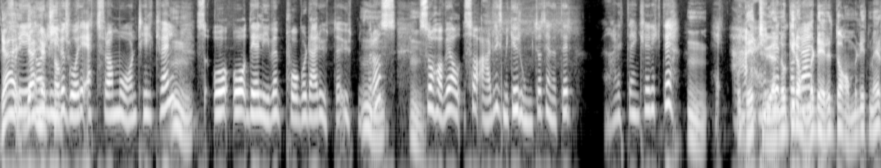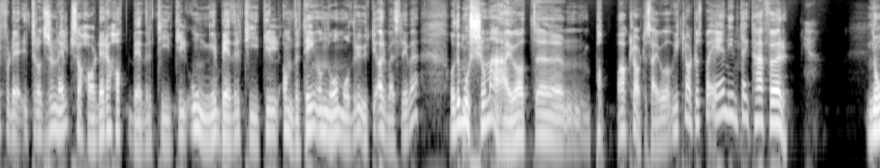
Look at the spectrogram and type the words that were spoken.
Det er, Fordi det er når livet sant. går i ett fra morgen til kveld, Mm. så, og, og det livet pågår der ute utenfor Mm. oss, så, har vi all, så er det liksom ikke rom til å tjene etter Men er dette egentlig riktig? Mm. Og det tror jeg nok rammer dere damer litt mer, for det, tradisjonelt så har dere hatt bedre tid til unger, bedre tid til andre ting, og nå må dere ut i arbeidslivet. Og det morsomme er jo at uh, pappa klarte seg jo Vi klarte oss på én inntekt her før. Nå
